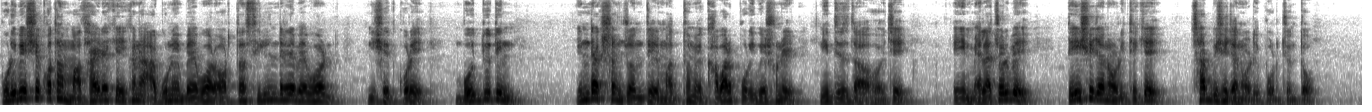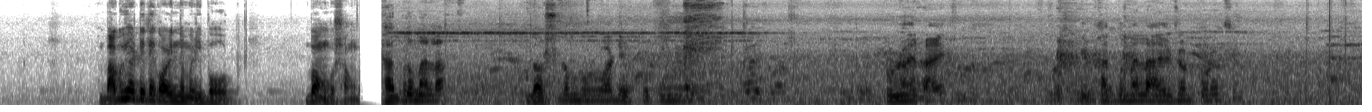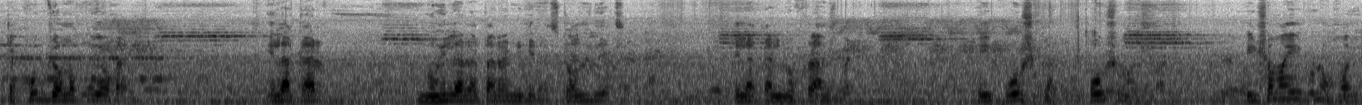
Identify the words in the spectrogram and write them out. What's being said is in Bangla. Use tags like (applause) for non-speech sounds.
পরিবেশের কথা মাথায় রেখে এখানে আগুনের ব্যবহার, অর্থাৎ সিলিন্ডারের ব্যবহার নিষেধ করে বৈদ্যুতিন ইন্ডাকশন যন্ত্রের মাধ্যমে খাবার পরিবেশনের নির্দেশ দেওয়া হয়েছে। এই মেলা চলবে তেইশে জানুয়ারি থেকে ছাব্বিশে জানুয়ারি পর্যন্ত। বাগুইহাটি থেকে অরিন্দম রিপোর্ট বঙ্গ সংবাদ খাদ্য মেলা দশ নম্বর ওয়ার্ডের প্রতিনিধি প্রণয় রায় এই খাদ্য মেলা আয়োজন করেছে। এটা খুব জনপ্রিয় হয়। এলাকার মহিলারা তারা নিজেরা স্টল দিয়েছে। এলাকার লোকরা আসবে। এই পৌষকাল পৌষ মাস, এই সময় এগুলো হয়।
